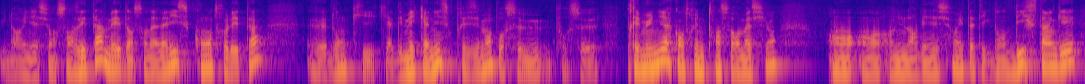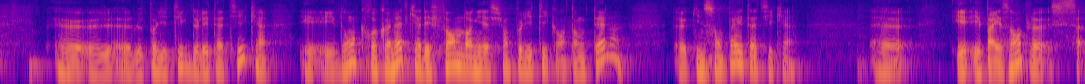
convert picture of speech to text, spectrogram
une organisation sans État, mais dans son analyse contre l'État, donc qui, a des mécanismes précisément pour se, prémunir contre une transformation en, une organisation étatique. Donc distinguer euh, euh, le politique de l'étatique et, donc reconnaître qu'il y a des formes d'organisation politique en tant que telles euh, qui ne sont pas étatiques. Et, par exemple, ça,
